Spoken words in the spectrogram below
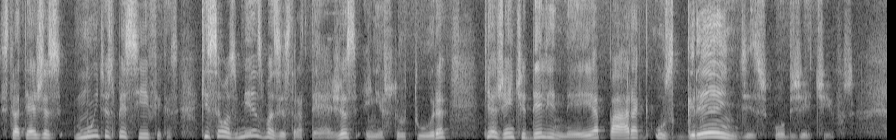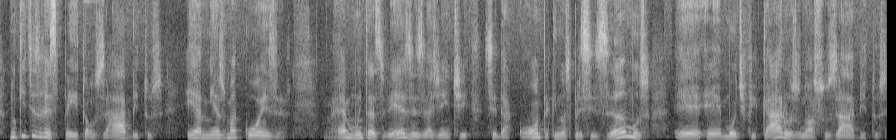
estratégias muito específicas, que são as mesmas estratégias em estrutura que a gente delineia para os grandes objetivos. No que diz respeito aos hábitos, é a mesma coisa. É, muitas vezes a gente se dá conta que nós precisamos é, é, modificar os nossos hábitos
